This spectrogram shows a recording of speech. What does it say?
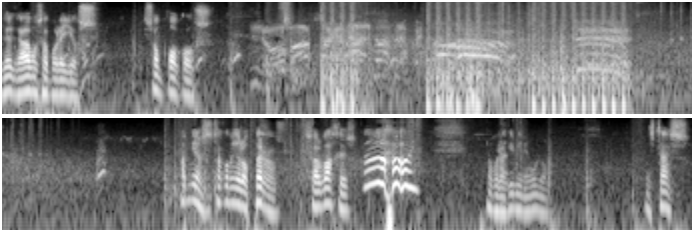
Venga, vamos a por ellos. Son pocos. Ah, mira, se están comiendo los perros. Salvajes. No, por aquí viene uno. ¿Dónde estás?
